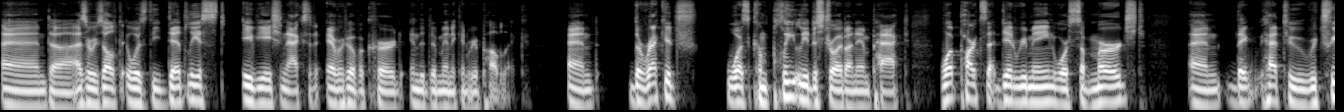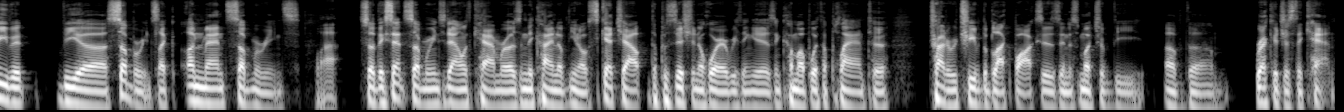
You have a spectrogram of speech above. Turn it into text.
And uh, as a result, it was the deadliest aviation accident ever to have occurred in the Dominican Republic. And the wreckage was completely destroyed on impact. What parts that did remain were submerged, and they had to retrieve it via submarines, like unmanned submarines. Wow. So they sent submarines down with cameras, and they kind of you know sketch out the position of where everything is, and come up with a plan to try to retrieve the black boxes and as much of the of the wreckage as they can.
